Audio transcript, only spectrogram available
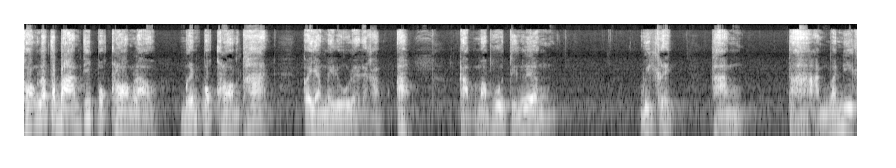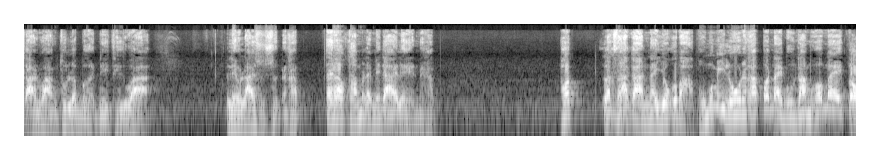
ของรัฐบาลที่ปกครองเรา เหมือนปกครองทาสก็ยังไม่รู้เลยนะครับอ้าวกลับมาพูดถึงเรื่องวิกฤตทางทหารวันนี้การวางทุนระเบิดนี่ถือว่าเลวร้ายสุดๆนะครับ แต่เราทำอะไรไม่ได้เลยเห็นไหมครับ เพราะรักษาการนายกก็บ่าผมก็ไม่รู้นะครับ เพราะนายภูมิธรรมเขาไม่โต้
